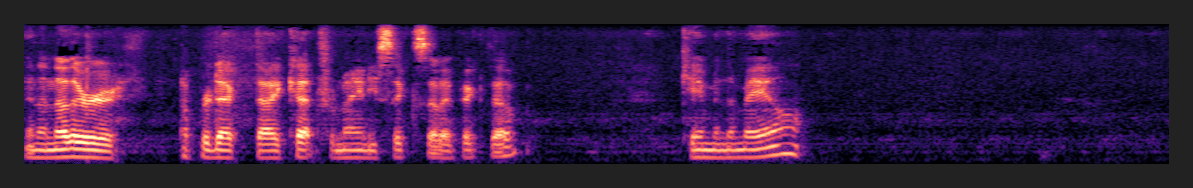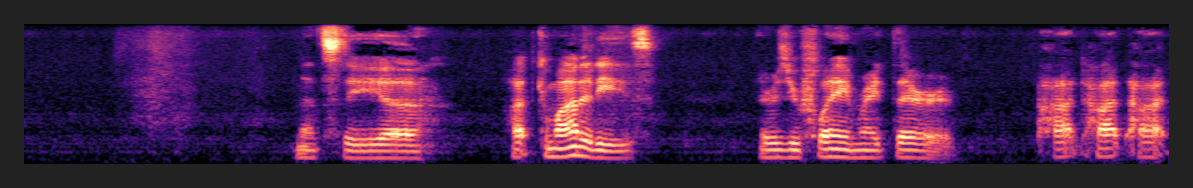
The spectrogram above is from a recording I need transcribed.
And another upper deck die cut from 96 that I picked up. Came in the mail. That's the uh, hot commodities. There's your flame right there. Hot, hot, hot.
